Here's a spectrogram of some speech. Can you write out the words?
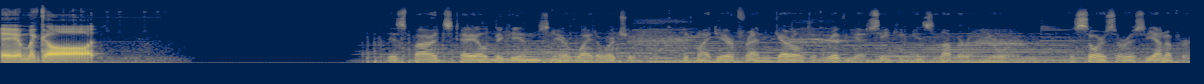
Oh my god. This bard's tale begins near White Orchard, with my dear friend Geralt of Rivia seeking his lover of yore, the sorceress Yennefer.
